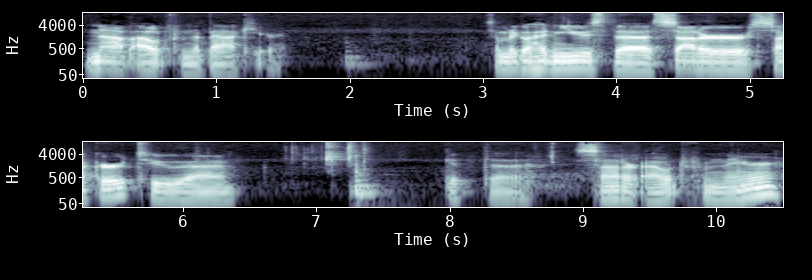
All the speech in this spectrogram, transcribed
knob out from the back here. So I'm going to go ahead and use the solder sucker to uh, get the solder out from there.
